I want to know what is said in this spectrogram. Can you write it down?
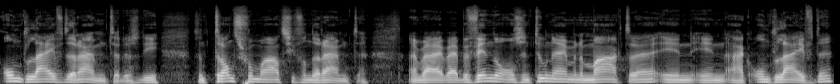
ontlijfde ruimte. Dus die, een transformatie van de ruimte. En wij, wij bevinden ons in toenemende mate in, in eigenlijk ontlijfde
